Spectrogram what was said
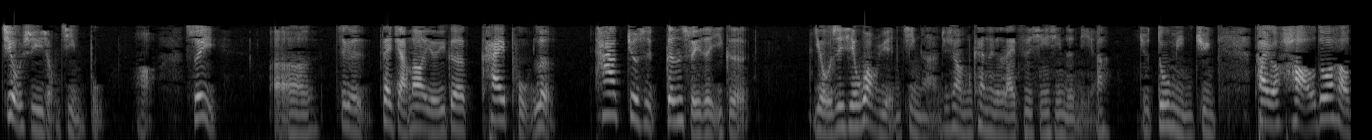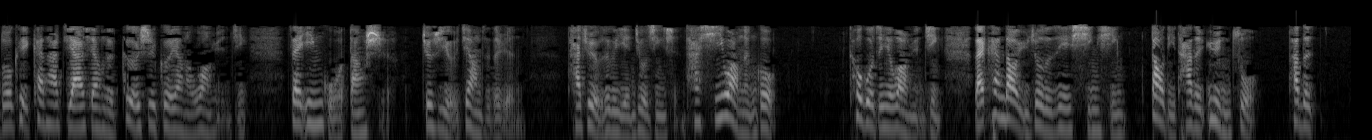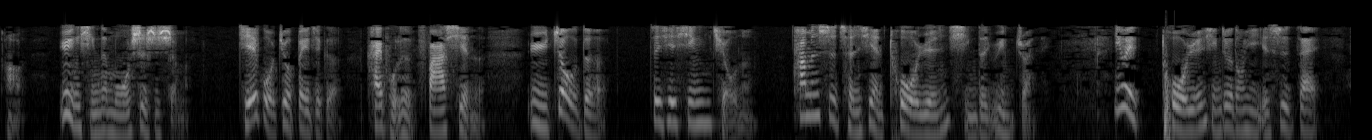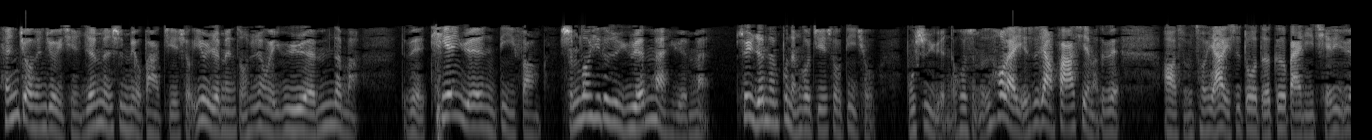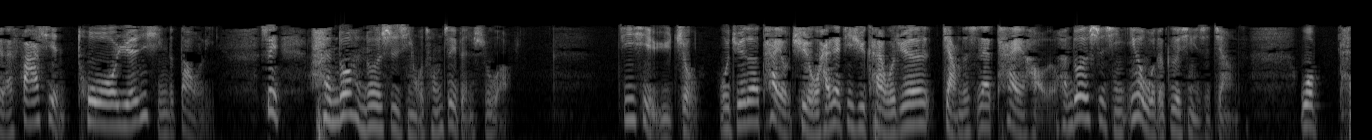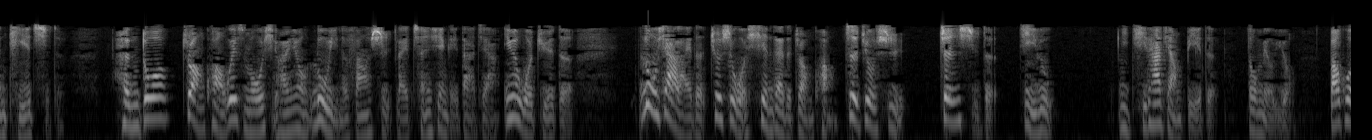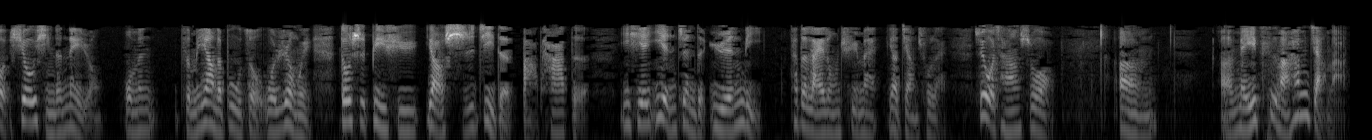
就是一种进步啊。所以呃，这个再讲到有一个开普勒，他就是跟随着一个。有这些望远镜啊，就像我们看那个来自星星的你啊，就都敏俊，他有好多好多可以看他家乡的各式各样的望远镜。在英国当时就是有这样子的人，他就有这个研究精神，他希望能够透过这些望远镜来看到宇宙的这些星星到底它的运作，它的啊运行的模式是什么，结果就被这个开普勒发现了。宇宙的这些星球呢，他们是呈现椭圆形的运转。因为椭圆形这个东西也是在很久很久以前，人们是没有办法接受，因为人们总是认为圆的嘛，对不对？天圆地方，什么东西都是圆满圆满，所以人们不能够接受地球不是圆的或什么。后来也是这样发现嘛，对不对？啊，什么从亚里士多德、哥白尼、伽利略来发现椭圆形的道理，所以很多很多的事情，我从这本书啊，《机械宇宙》，我觉得太有趣了，我还在继续看，我觉得讲的实在太好了。很多的事情，因为我的个性也是这样子，我很铁齿的，很多状况，为什么我喜欢用录影的方式来呈现给大家？因为我觉得。录下来的就是我现在的状况，这就是真实的记录。你其他讲别的都没有用，包括修行的内容，我们怎么样的步骤，我认为都是必须要实际的把它的一些验证的原理，它的来龙去脉要讲出来。所以我常常说，嗯，呃，每一次嘛，他们讲嘛，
